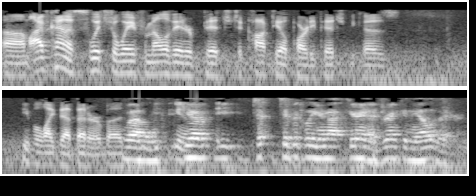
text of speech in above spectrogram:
Um, I've kind of switched away from elevator pitch to cocktail party pitch because people like that better. But well, you know, yeah, you, t- typically you're not carrying a drink in the elevator.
